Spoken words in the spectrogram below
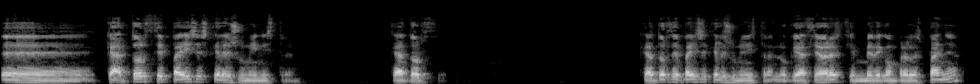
eh, 14 países que le suministran. 14. 14 países que le suministran. Lo que hace ahora es que en vez de comprarle a España,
